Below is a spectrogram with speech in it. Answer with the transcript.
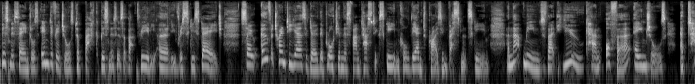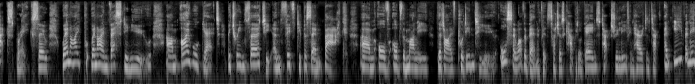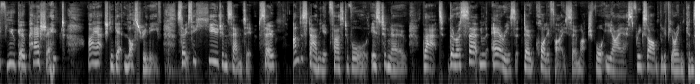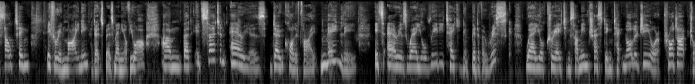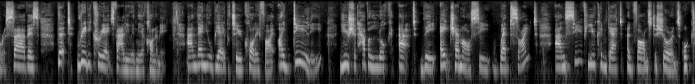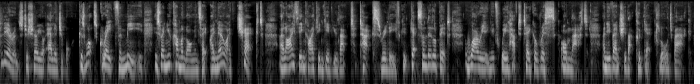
business angels, individuals to back businesses at that really early, risky stage. So, over 20 years ago, they brought in this fantastic scheme called the Enterprise Investment Scheme. And that means that you can offer angels a tax break. So, when I put, when I invest in you, um, I will get between 30 and 50% back um, of, of the money that I've put into you. Also, other benefits such as capital gains tax relief, inheritance tax. And even if you go pear shaped, I actually get loss relief. So it's a huge incentive. So understanding it, first of all, is to know that there are certain areas that don't qualify so much for EIS. For example, if you're in consulting, if you're in mining, I don't suppose many of you are, um, but it's certain areas don't qualify. Mainly, it's areas where you're really taking a bit of a risk, where you're creating some interesting technology or a product or a service that really creates value in the economy. And then you'll be able to qualify. Ideally, you should have a look at the HMRC website and see if you can get advanced assurance or clearance to show you're eligible. Because what's great for me is when you come along and say, I know I've checked and I think I can give you that tax relief. It gets a little bit worrying if we have to take a risk on that and eventually that could get clawed back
